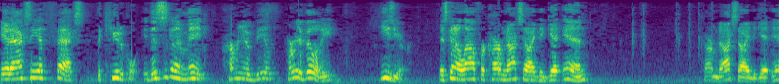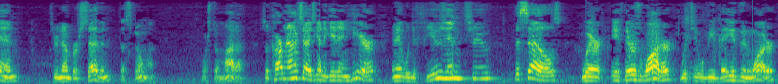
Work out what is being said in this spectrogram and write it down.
It actually affects the cuticle. This is going to make permeabil permeability easier. It's going to allow for carbon dioxide to get in, carbon dioxide to get in through number seven, the stoma, or stomata. So carbon dioxide is going to get in here, and it will diffuse into the cells where if there's water, which it will be bathed in water,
